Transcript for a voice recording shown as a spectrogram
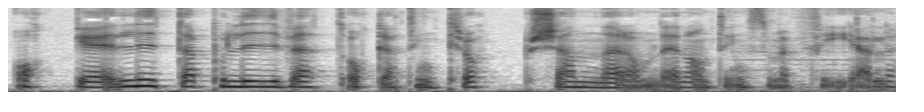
Och eh, lita på livet och att din kropp känner om det är någonting som är fel.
